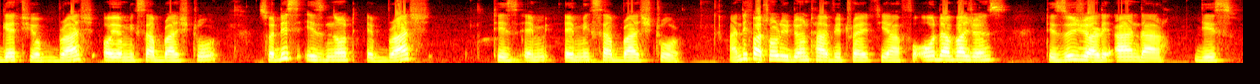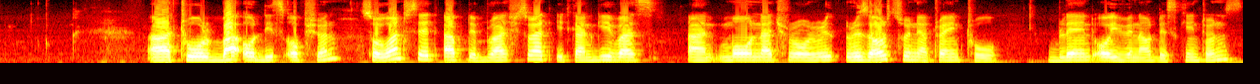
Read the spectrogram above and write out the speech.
get your brush or your mixer brush tool. So this is not a brush, is a, a mixer brush tool. And if at all you don't have it right here, for older versions, it is usually under this uh, toolbar or this option. So we want to set up the brush so that it can give us uh, more natural re results when you're trying to blend or even out the skin tones.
